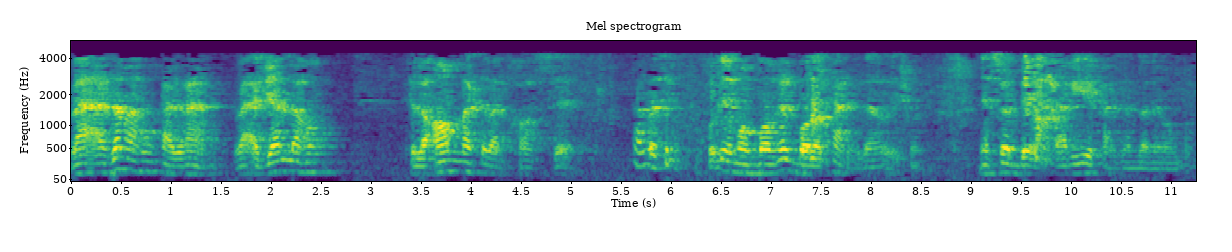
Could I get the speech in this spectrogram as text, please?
و اعظم همون قدرن و اجل هم فل عامت و خاصه البته خود امام باقر بالاتر بودن ایشون. نسبت به بقیه فرزندان امام باقر.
